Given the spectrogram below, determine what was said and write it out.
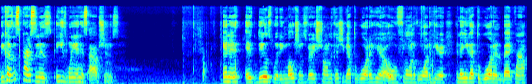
Because this person is, he's weighing his options. And it, it deals with emotions very strongly because you got the water here, overflowing of water here, and then you got the water in the background.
